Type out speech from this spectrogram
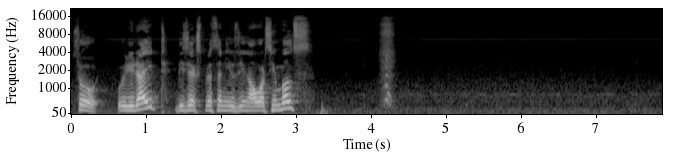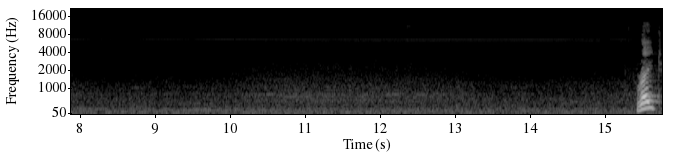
So, we rewrite this expression using our symbols right.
